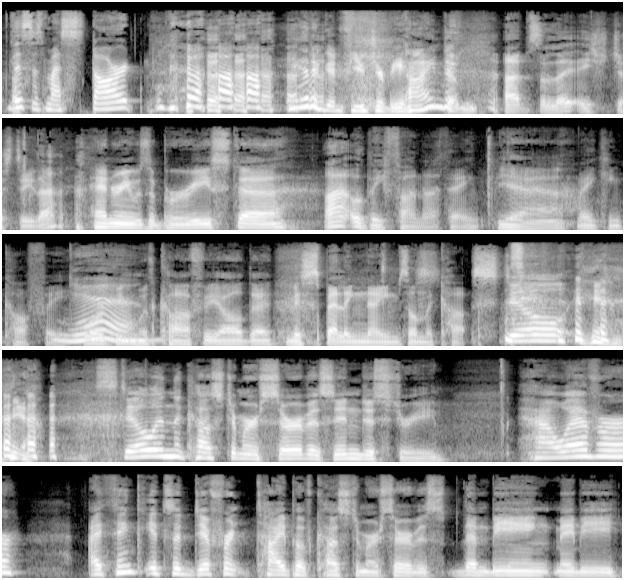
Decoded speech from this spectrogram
this is my start. He had a good future behind him. Absolutely. He should just do that. Henry was a barista. That would be fun, I think. Yeah. Making coffee. Yeah. Working with coffee all day. Misspelling names on the cups. Still, yeah, still in the customer service industry. However, I think it's a different type of customer service than being maybe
